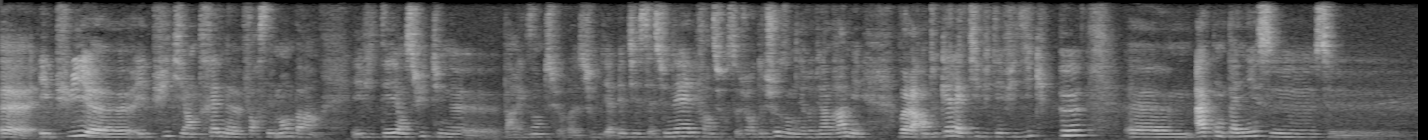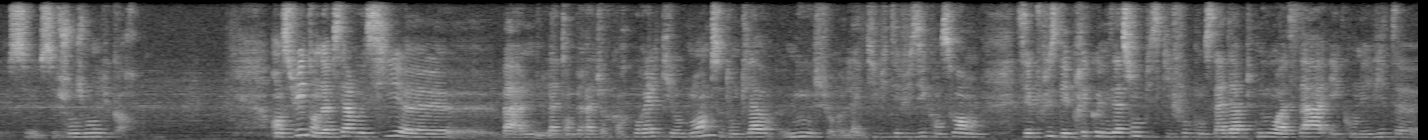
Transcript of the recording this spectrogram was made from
Et, puis, et puis qui entraîne forcément ben, éviter ensuite une par exemple sur, sur le diabète gestationnel enfin sur ce genre de choses on y reviendra. Mais voilà en tout cas l'activité physique peut accompagner ce, ce, changement du corps. Ensuite on observe aussi bah, la température corporelle qui augmente. Donc là, nous, sur l'activité physique en soi, c'est plus des préconisations puisqu'il faut qu'on s'adapte, nous, à ça et qu'on évite euh,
